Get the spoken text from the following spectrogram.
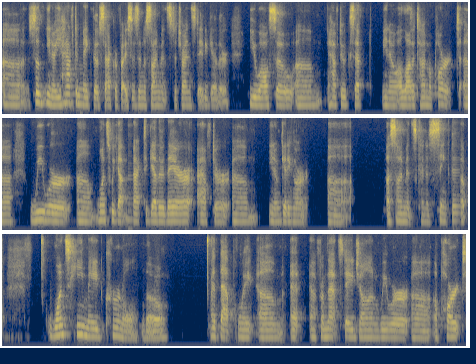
uh, so, you know, you have to make those sacrifices and assignments to try and stay together. You also um, have to accept, you know, a lot of time apart. Uh, we were, um, once we got back together there after, um, you know, getting our uh, assignments kind of synced up. Once he made colonel, though, at that point, um, at uh, from that stage on, we were uh, apart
